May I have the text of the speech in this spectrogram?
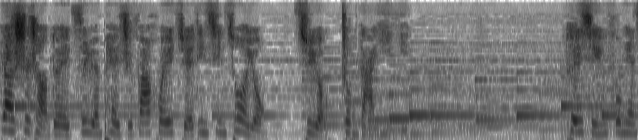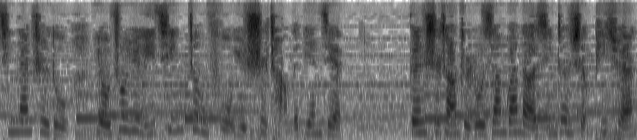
让市场对资源配置发挥决定性作用，具有重大意义。推行负面清单制度，有助于厘清政府与市场的边界。跟市场准入相关的行政审批权，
